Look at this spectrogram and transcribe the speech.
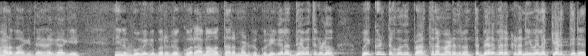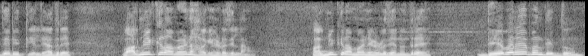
ಬಹಳವಾಗಿದೆ ಹಾಗಾಗಿ ನೀನು ಭೂಮಿಗೆ ಬರಬೇಕು, ರಾಮಾವತಾರ ಮಾಡಬೇಕು. ಹೀಗೆಲ್ಲ ದೇವತೆಗಳು ವೈಕುಂಠಕ್ಕೆ ಹೋಗಿ ಪ್ರಾರ್ಥನೆ ಮಾಡಿದರು ಅಂತ ಬೇರೆ ಬೇರೆ ಕಡೆ ನೀವೆಲ್ಲ ಕೇಳ್ತೀರಿ ಅದೇ ರೀತಿಯಲ್ಲಿ. ಆದರೆ ವಾಲ್ಮೀಕಿ ರಾಮಾಯಣ ಹಾಗೆ ಹೇಳೋದಿಲ್ಲ. ವಾಲ್ಮೀಕಿ ರಾಮಾಯಣ ಹೇಳೋದೇನು ಅಂದರೆ ದೇವರೇ ಬಂದಿದ್ದು ಅಂತ.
